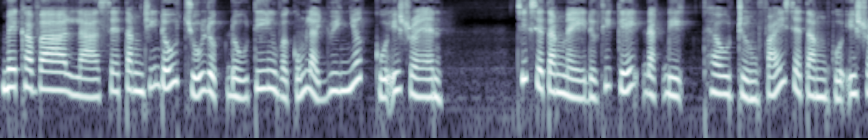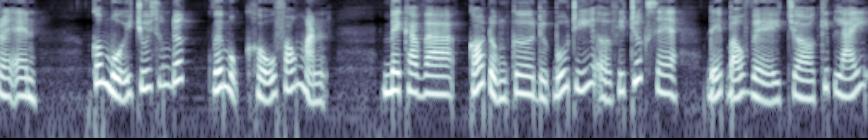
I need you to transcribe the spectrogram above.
Mekava là xe tăng chiến đấu chủ lực đầu tiên và cũng là duy nhất của Israel. Chiếc xe tăng này được thiết kế đặc biệt theo trường phái xe tăng của Israel. Có mũi chuối xuống đất với một khẩu pháo mạnh. Mekava có động cơ được bố trí ở phía trước xe để bảo vệ cho kiếp lái.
